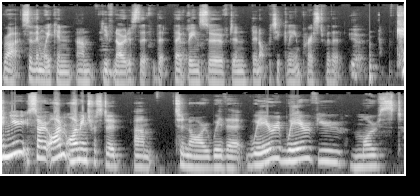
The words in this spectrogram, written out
right. So then we can um, give notice that, that they've been served and they're not particularly impressed with it. Yeah. Can you? So I'm I'm interested um, to know whether where where have you most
